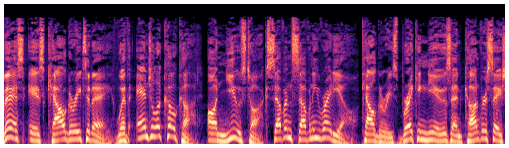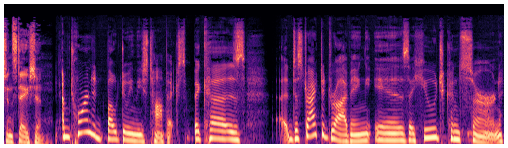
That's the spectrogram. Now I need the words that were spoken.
This is Calgary Today with Angela Kokott on News Talk 770 Radio, Calgary's breaking news and conversation station. I'm torn about doing these topics because uh, distracted driving is a huge concern.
